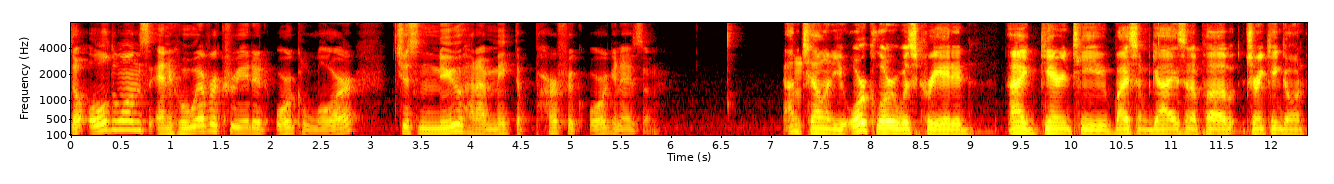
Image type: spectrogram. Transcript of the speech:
The old ones and whoever created orc lore just knew how to make the perfect organism. I'm telling you, orc lore was created. I guarantee you, by some guys in a pub drinking, going,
